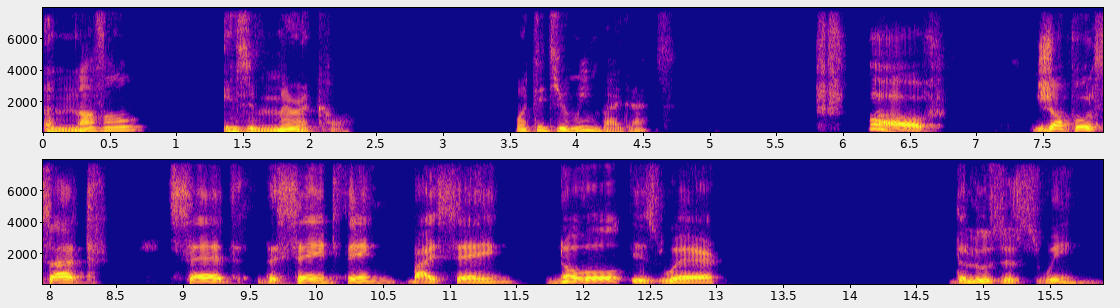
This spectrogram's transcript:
a novel is a miracle. What did you mean by that? Oh, Jean Paul Sartre said the same thing by saying novel is where the losers win.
